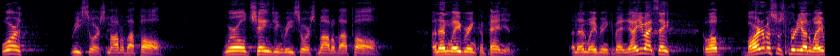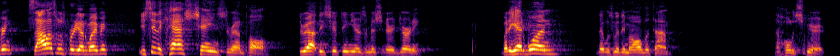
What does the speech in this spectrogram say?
Fourth resource model by Paul, world changing resource model by Paul, an unwavering companion. An unwavering companion. Now, you might say, well, Barnabas was pretty unwavering, Silas was pretty unwavering. You see, the cast changed around Paul throughout these 15 years of missionary journey. But he had one that was with him all the time the Holy Spirit.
